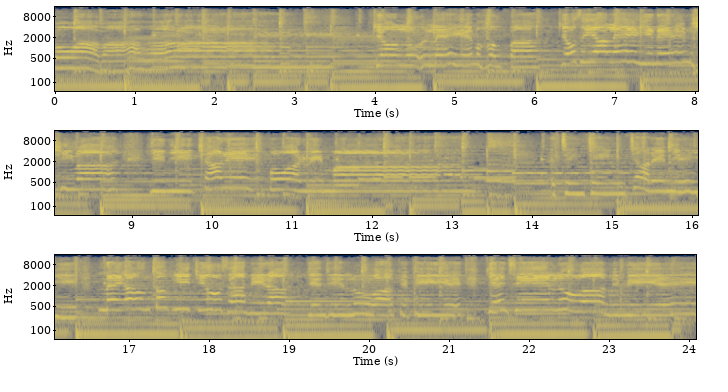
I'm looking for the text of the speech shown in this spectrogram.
ဘဝပါပြောလို့လည်းရမဟုတ်ပါပြောစရာလည်းရင်ထဲမရှိပါရင်ကြီးချတဲ့ဘဝတွေမှာအချင်းချင်းကြတဲ့မြေကြီးနိုင်အောင်တော့ပြီးကြိုးစားနေတာပြင်ချင်းလို့ပါဖြစ်ဖြစ်ပြင်ချင်းလို့ပါမိမိရဲ့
